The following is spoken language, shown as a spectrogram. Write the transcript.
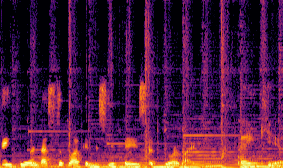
Thank you and best of luck in this new phase of your life. Thank you.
